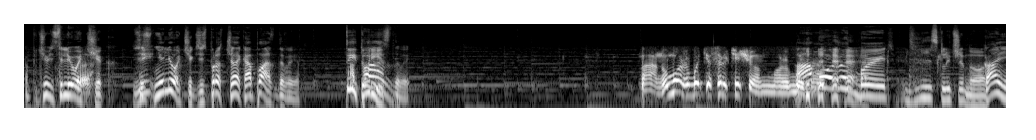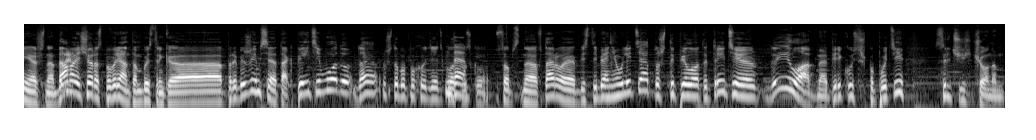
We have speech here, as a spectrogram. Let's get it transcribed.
а почему здесь летчик? Здесь Ты- не летчик, здесь просто человек опаздывает. Ты турист. А, ну, может быть, и сальчичон, может быть. А может быть. Не исключено. Конечно. Давай еще раз по вариантам быстренько э, пробежимся. Так, пейте воду, да, чтобы похудеть к Да. отпуску. Собственно, второе, без тебя не улетят, потому что ты пилот. И третье, да и ладно, перекусишь по пути с альчичоном.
